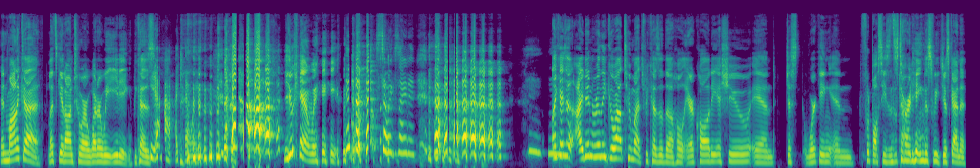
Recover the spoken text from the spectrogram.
And Monica, let's get on to our what are we eating? Because Yeah, I can't wait. you can't wait. so excited. like I said, I didn't really go out too much because of the whole air quality issue and just working and football season starting this week just kind of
